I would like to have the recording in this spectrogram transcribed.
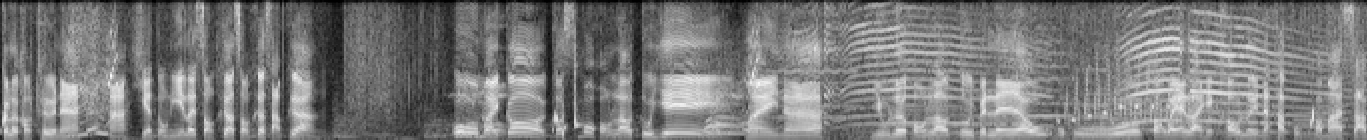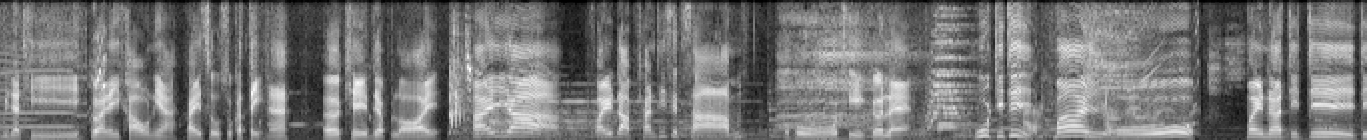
ก็เรื่องของเธอนะ อะเคลียร์ตรงนี้เลย2เครื่อง2เครื่อง3เครื่อง โอ้ my god คอสโมของเราตัวเย่ ไม่นะฮิวเลอร์ของเราตุยไปแล้ว โอ้โห ต้องไว้อะไรให้เขาเลยนะครับผมประมาณ 3 วินาที เพื่อให้เขาเนี่ย ไปสู่สุคตินะ โอเคเรียบร้อย ไอ้ย่า ไฟดับชั้นที่ 13 โอ้โห ถี่เกินแล้วอู้จีจี้ไม่ โอ้โห ไม่นะจีจี้จี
